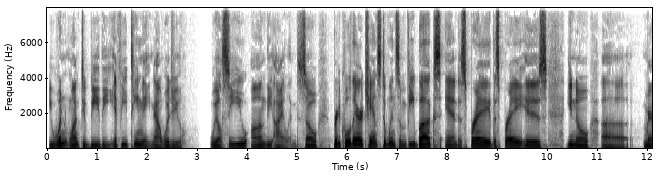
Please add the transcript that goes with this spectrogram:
You wouldn't want to be the iffy teammate now, would you? We'll see you on the island. So, pretty cool there. Chance to win some V Bucks and a spray. The spray is, you know, uh, uh,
